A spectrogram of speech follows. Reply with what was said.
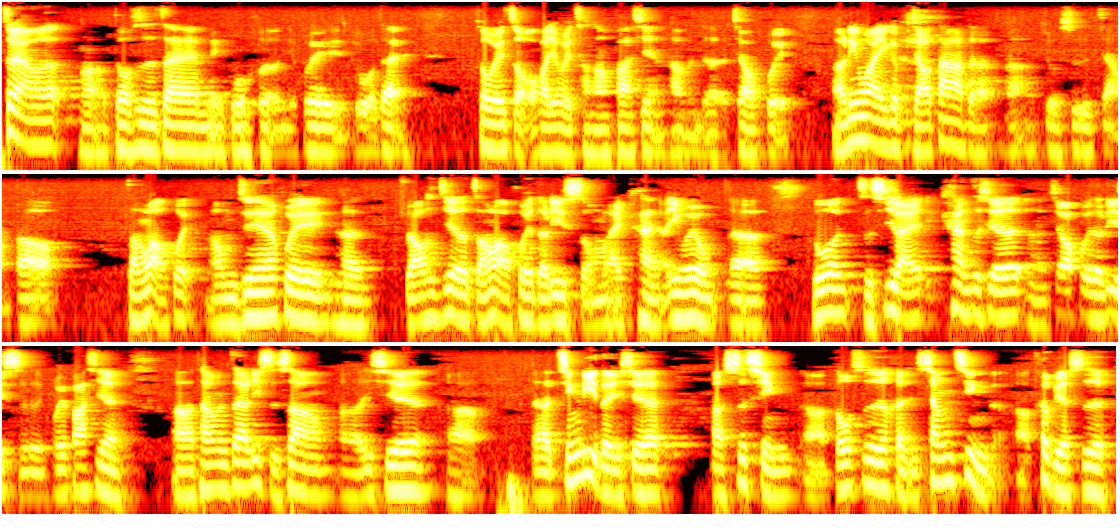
这两个啊都是在美国和你会如果在周围走的话，就会常常发现他们的教会啊，另外一个比较大的啊就是讲到。长老会啊，我们今天会呃，主要是借着长老会的历史，我们来看，因为呃，如果仔细来看这些呃教会的历史，会发现啊，他们在历史上呃一些呃呃经历的一些呃事情啊，都是很相近的啊，特别是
